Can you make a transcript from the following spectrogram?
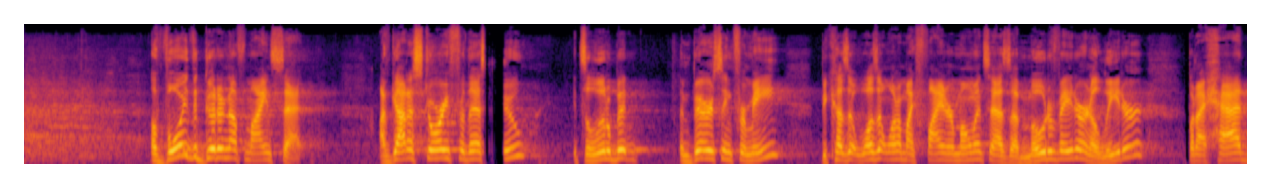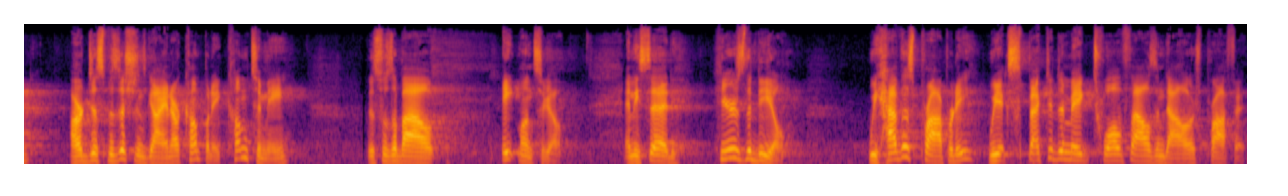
Avoid the good enough mindset. I've got a story for this too. It's a little bit embarrassing for me because it wasn't one of my finer moments as a motivator and a leader, but I had our dispositions guy in our company come to me. This was about eight months ago. And he said, Here's the deal. We have this property. We expected to make $12,000 profit.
